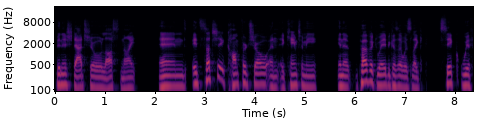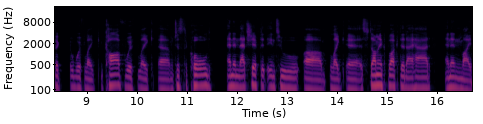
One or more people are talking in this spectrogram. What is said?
finished that show last night, and it's such a comfort show, and it came to me in a perfect way because I was like sick with a with like cough with like um just a cold, and then that shifted into um like a stomach bug that I had, and then my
